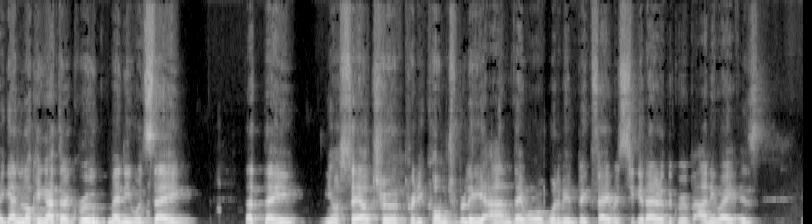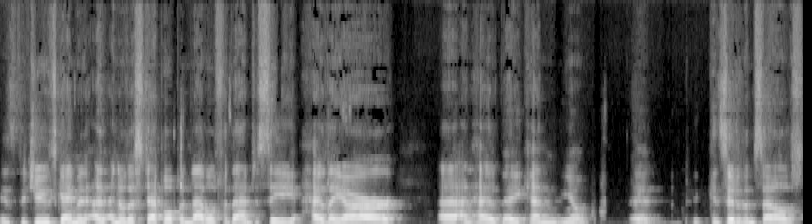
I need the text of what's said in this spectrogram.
again, looking at their group, many would say that they you know sailed through it pretty comfortably, and they were would have been big favourites to get out of the group anyway. Is is the Jude's game a, another step up in level for them to see how they are uh, and how they can you know uh, consider themselves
